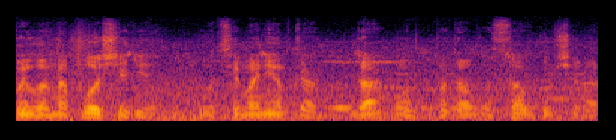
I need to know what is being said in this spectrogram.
було на площади, от Симоненко, да, он подал в отставку вчера.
